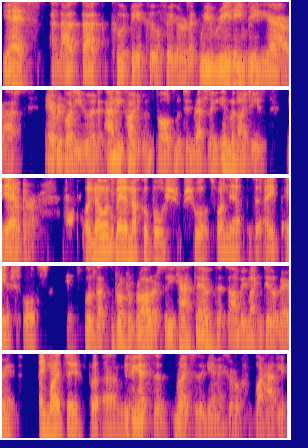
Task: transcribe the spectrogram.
Yes, and that that could be a cool figure. Like we really, really are at everybody who had any kind of involvement in wrestling in the nineties Yeah. ever. Well, no one's made a knuckleball Sch Schwartz one yet. Is it Abe, Abe Schwartz? Well, that's the Brooklyn Brawler, so you can't doubt that Zombie might do a variant He might do, but um, if he gets the rights to the gimmick or what have you.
